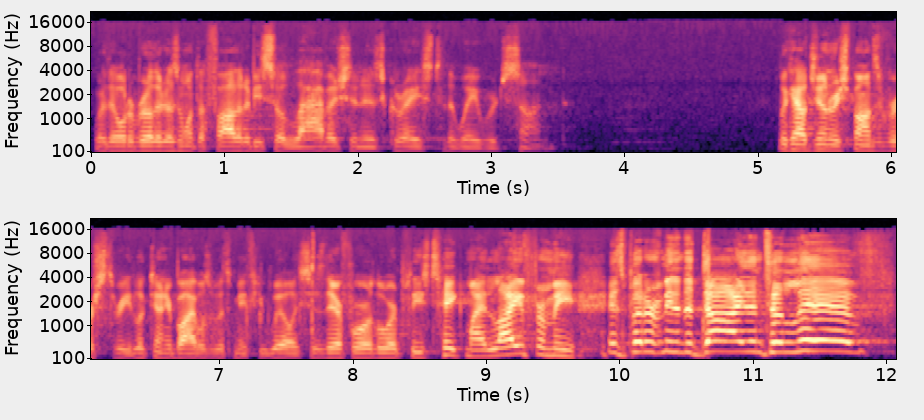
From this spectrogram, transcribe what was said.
where the older brother doesn't want the father to be so lavish in his grace to the wayward son. Look how Jonah responds in verse 3. Look down your Bibles with me, if you will. He says, Therefore, Lord, please take my life from me. It's better for me to die than to live.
